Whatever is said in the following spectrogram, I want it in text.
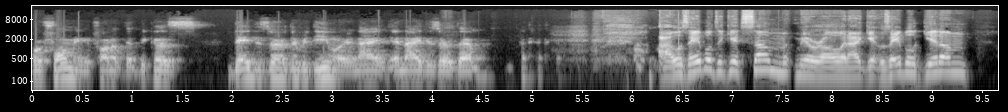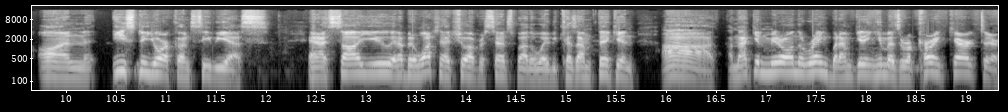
performing in front of them because they deserve the redeemer, and I and I deserve them. I was able to get some Miro, and I get was able to get them on East New York on CBS. And I saw you, and I've been watching that show ever since, by the way, because I'm thinking, ah, I'm not getting Miro on the ring, but I'm getting him as a recurring character.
